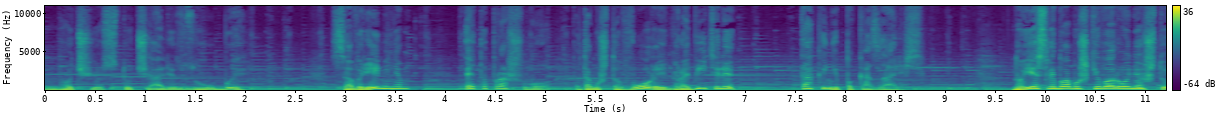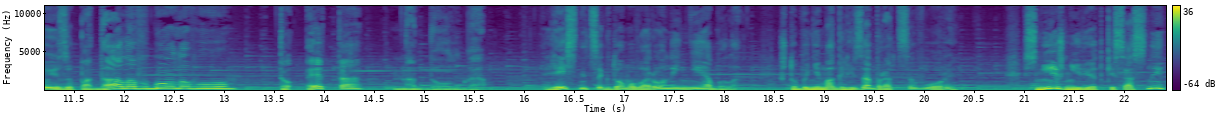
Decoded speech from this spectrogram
ночью стучали зубы. Со временем это прошло, потому что воры и грабители так и не показались. Но если бабушке Вороне что и западало в голову, то это надолго. Лестницы к дому вороны не было, чтобы не могли забраться воры. С нижней ветки сосны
